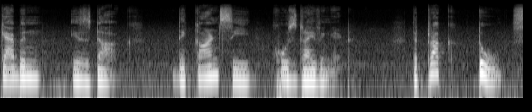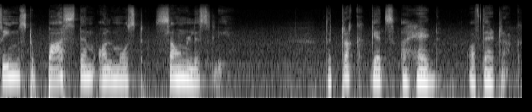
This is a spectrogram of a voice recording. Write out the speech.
cabin is dark. They can't see who's driving it. The truck, too, seems to pass them almost soundlessly. The truck gets ahead of their truck.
